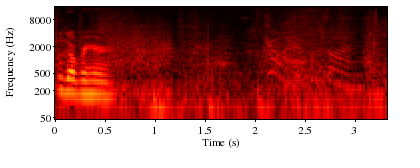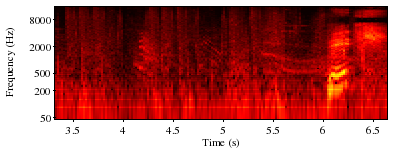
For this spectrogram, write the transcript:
Who's over here? Bitch.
